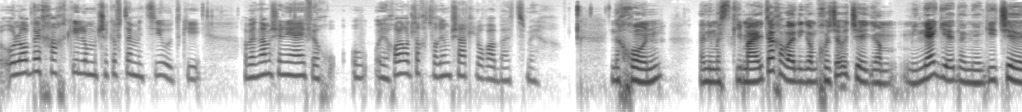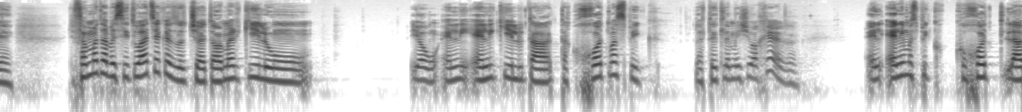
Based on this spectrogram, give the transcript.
הוא לא בהכרח כאילו משקף את המציאות, כי הבן אדם השני ההפך, הוא הוא יכול לראות לך דברים שאת לא רואה בעצמך. נכון, אני מסכימה איתך, אבל אני גם חושבת שגם מנגד, אני אגיד שלפעמים אתה בסיטואציה כזאת שאתה אומר כאילו, יואו, אין לי, אין לי כאילו את הכוחות מספיק לתת למישהו אחר. אין, אין לי מספיק כוחות לה,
